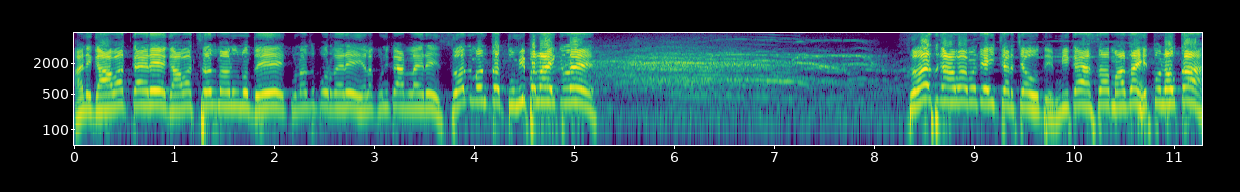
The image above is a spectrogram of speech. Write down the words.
आणि गावात काय रे? गावात सहज माणूस म्हणतो हे कुणाचं पोर काय रे? ह्याला कुणी काढलाय रे? सहज म्हणतात तुम्ही पण ऐकलंय. सहज गावामध्ये ही चर्चा होते. मी काय असा माझा हेतू नव्हता?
